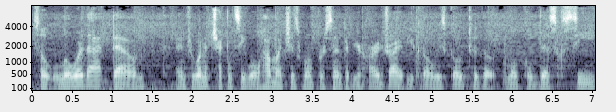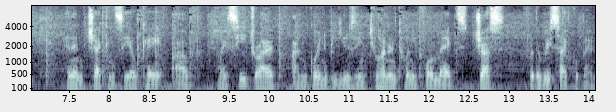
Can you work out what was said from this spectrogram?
So lower that down. And if you want to check and see, well, how much is 1% of your hard drive, you could always go to the local disk C and then check and see, okay, of my C drive, I'm going to be using 224 megs just for the recycle bin,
